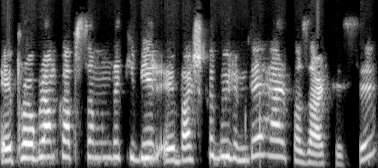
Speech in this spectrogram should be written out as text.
E, program kapsamındaki bir e, başka bölümde her pazartesi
